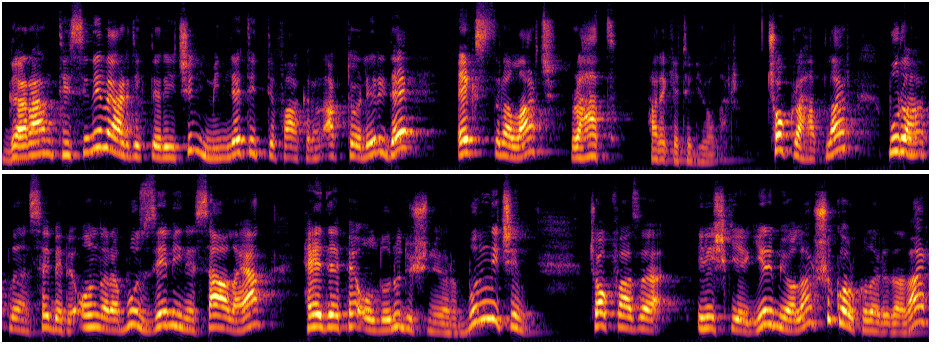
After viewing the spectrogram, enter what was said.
Garantisini verdikleri için Millet İttifakı'nın aktörleri de extra large rahat hareket ediyorlar. Çok rahatlar. Bu rahatlığın sebebi onlara bu zemini sağlayan HDP olduğunu düşünüyorum. Bunun için çok fazla ilişkiye girmiyorlar. Şu korkuları da var.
